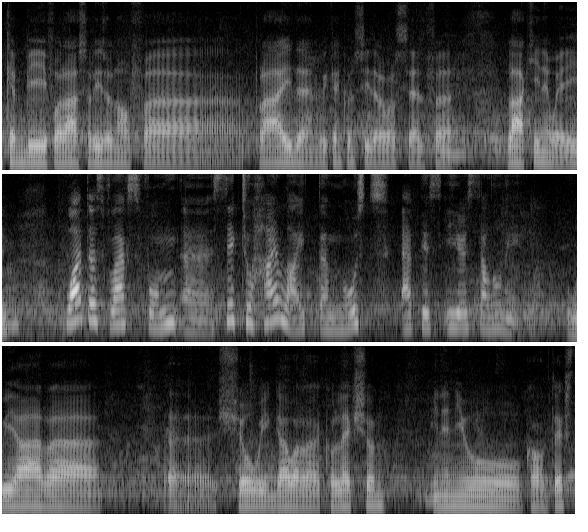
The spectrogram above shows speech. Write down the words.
can be for us a reason of uh, pride and we can consider ourselves uh, lucky in a way. What does Flexform uh, seek to highlight the most at this year's Salone? We are uh, uh, showing our uh, collection in a new context.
